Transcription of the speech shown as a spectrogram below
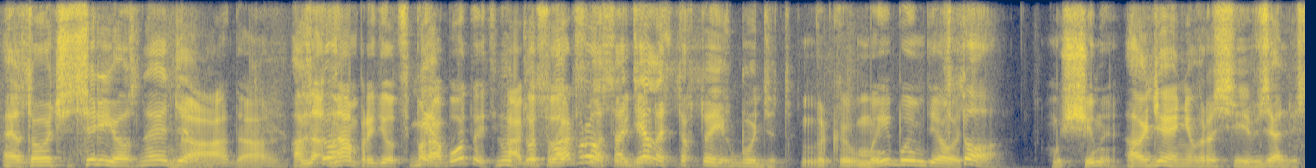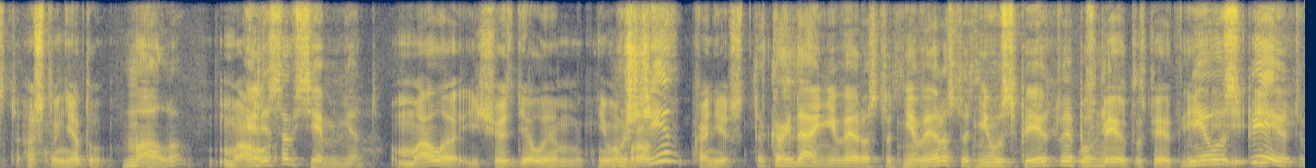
Это очень серьезное дело. Да, да. А кто... Нам придется Нет, поработать, ну, а тут государство вопрос, придется... а делать-то кто их будет? Так мы будем делать. Кто? Мужчины. А где они в России взялись-то? А что, нету? Мало. Мало. Или совсем нет? Мало, еще сделаем. Не вопрос. Мужчин? Конечно. Так когда они вырастут? Не вырастут, не успеют выполнить? Успеют, успеют. Не и, успеют и,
